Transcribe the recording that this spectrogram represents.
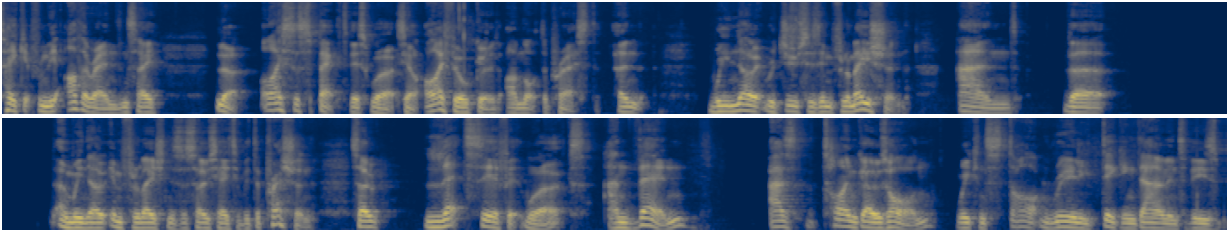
take it from the other end and say, look, I suspect this works. You know, I feel good. I'm not depressed, and we know it reduces inflammation and the and we know inflammation is associated with depression. So let's see if it works. And then as time goes on, we can start really digging down into these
